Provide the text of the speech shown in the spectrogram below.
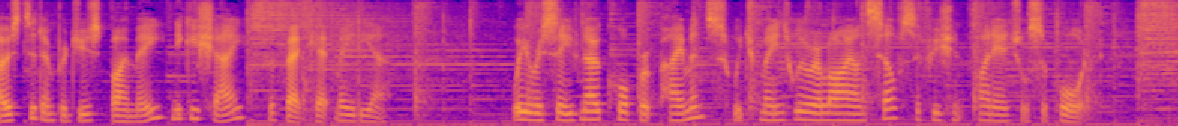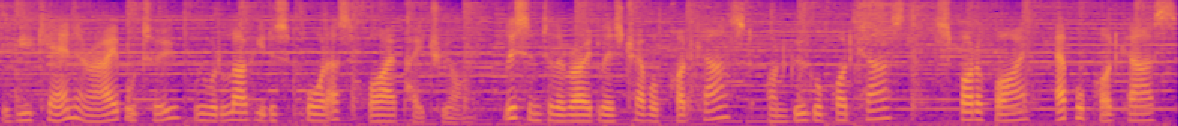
hosted and produced by me, Nikki Shea, for Fat Cat Media. We receive no corporate payments, which means we rely on self sufficient financial support. If you can and are able to, we would love you to support us via Patreon. Listen to the Road Less Travel podcast on Google Podcasts, Spotify, Apple Podcasts,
